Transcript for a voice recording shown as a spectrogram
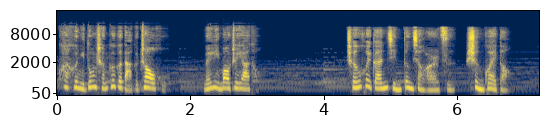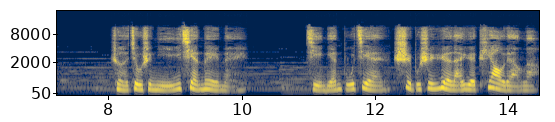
快和你东辰哥哥打个招呼，没礼貌，这丫头。陈慧赶紧瞪向儿子，甚怪道：“这就是你一倩妹妹，几年不见，是不是越来越漂亮了？”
